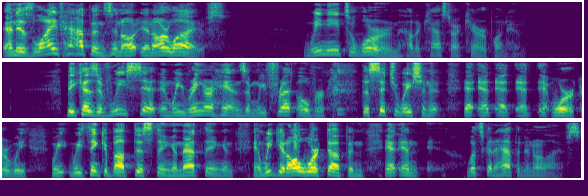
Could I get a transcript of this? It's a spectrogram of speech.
and as life happens in our, in our lives, we need to learn how to cast our care upon Him. Because if we sit and we wring our hands and we fret over the situation at, at, at, at, at work, or we, we, we think about this thing and that thing, and, and we get all worked up, and, and, and what's going to happen in our lives?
